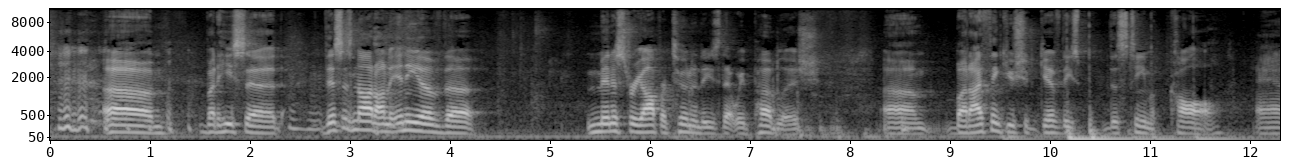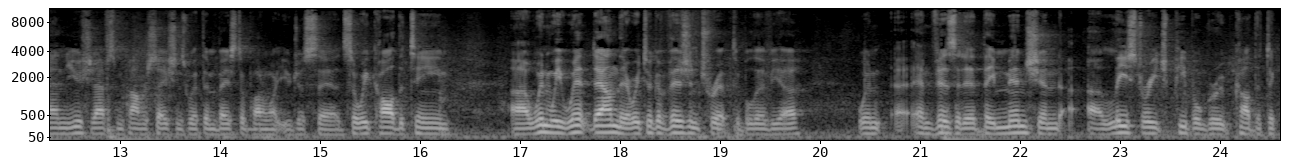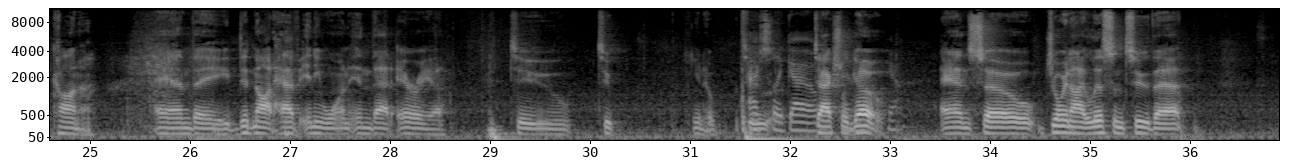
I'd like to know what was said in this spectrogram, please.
Um, but he said, mm-hmm. "This is not on any of the ministry opportunities that we publish, um, but I think you should give these this team a call." And you should have some conversations with them based upon what you just said. So we called the team. Uh, when we went down there, we took a vision trip to Bolivia when uh, and visited, they mentioned a least reached people group called the Tacana, and they did not have anyone in that area. to to you know to Actually go. to actually go. Yeah. And so Joy and I listened to that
